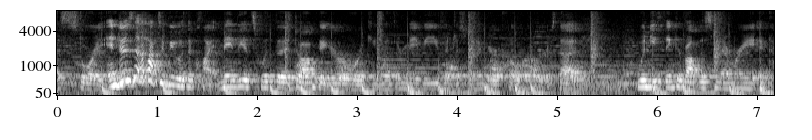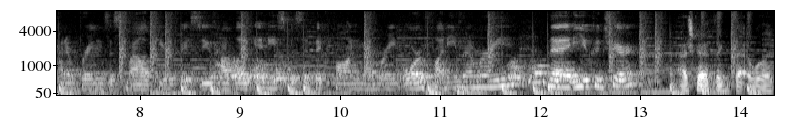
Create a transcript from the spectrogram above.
a story, and it doesn't have to be with a client, maybe it's with the dog that you're working with, or maybe even just one of your coworkers that when you think about this memory, it kind of brings a smile to your face. Do you have like any specific fond memory or funny memory that you could share? I just gotta think back, like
